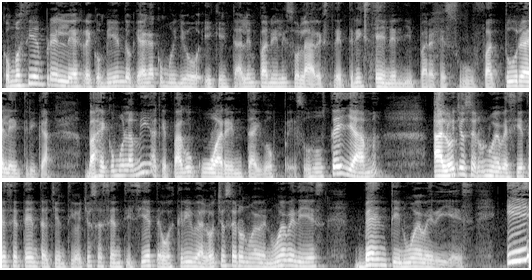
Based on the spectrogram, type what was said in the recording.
Como siempre les recomiendo que haga como yo y que instalen paneles solares de Trix Energy para que su factura eléctrica baje como la mía, que pago 42 pesos. Usted llama al 809-770-8867 o escribe al 809-910-2910. Y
